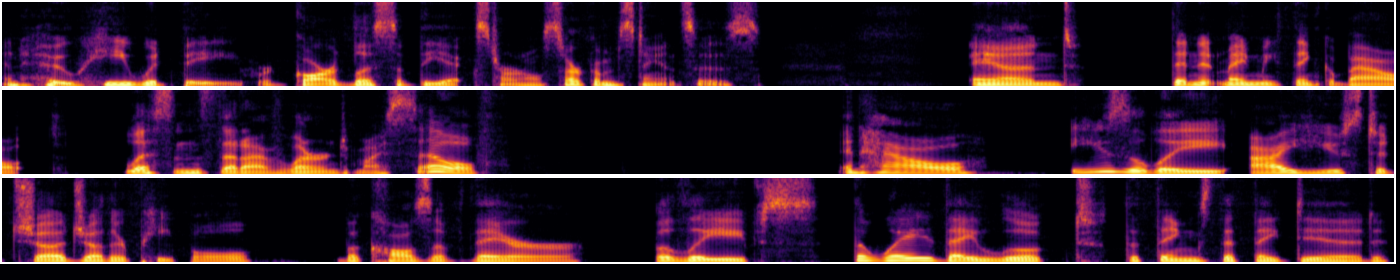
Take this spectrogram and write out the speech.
and who he would be, regardless of the external circumstances. And then it made me think about lessons that I've learned myself and how easily I used to judge other people because of their beliefs, the way they looked, the things that they did,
